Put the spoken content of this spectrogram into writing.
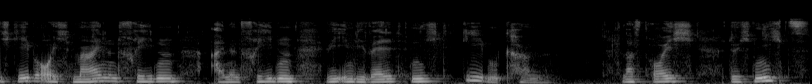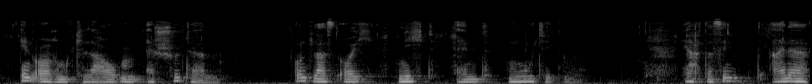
Ich gebe euch meinen Frieden, einen Frieden, wie ihn die Welt nicht geben kann. Lasst euch durch nichts in eurem Glauben erschüttern und lasst euch nicht entmutigen. Ja, das sind eine,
